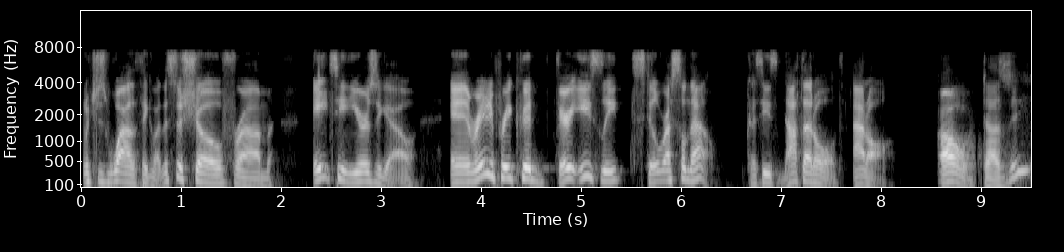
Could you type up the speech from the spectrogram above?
which is wild to think about. This is a show from 18 years ago, and Rene Dupree could very easily still wrestle now because he's not that old at all. Oh, does he?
